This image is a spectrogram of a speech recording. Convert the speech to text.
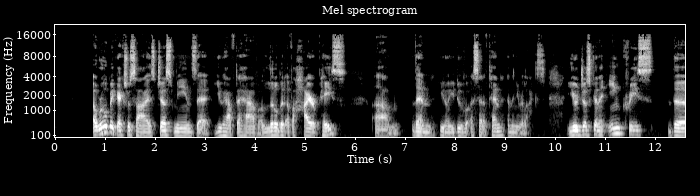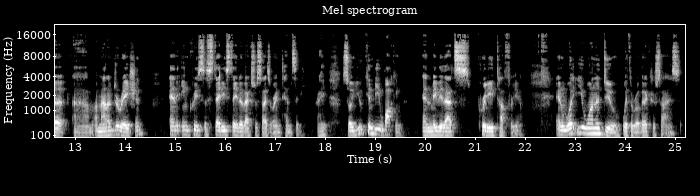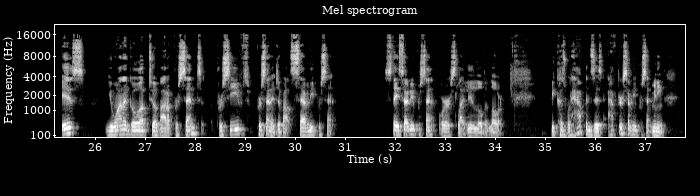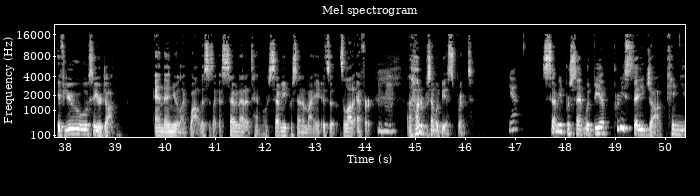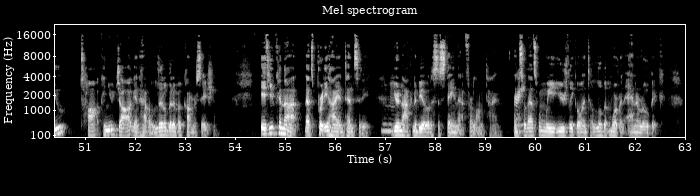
aerobic exercise just means that you have to have a little bit of a higher pace um, than, you know, you do a set of 10 and then you relax. You're just going to increase the um, amount of duration and increase the steady state of exercise or intensity right? So you can be walking, and maybe that's pretty tough for you. And what you want to do with aerobic exercise is you want to go up to about a percent, perceived percentage, about 70%. Stay 70% or slightly a little bit lower. Because what happens is after 70%, meaning if you say you're jogging, and then you're like, wow, this is like a 7 out of 10 or 70% of my, it's a, it's a lot of effort. hmm 100% would be a sprint. Yeah. 70% would be a pretty steady jog. Can you talk, can you jog and have a little bit of a conversation? If you cannot, that's pretty high intensity. hmm You're not going to be able to sustain that for a long time. And so that's when we usually go into a little bit more of an anaerobic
